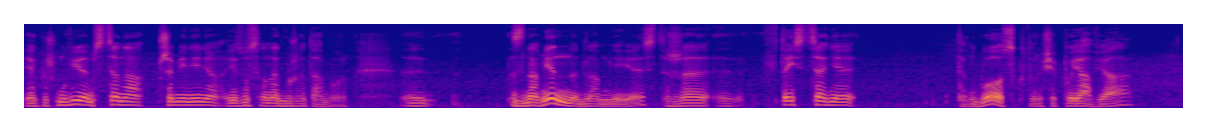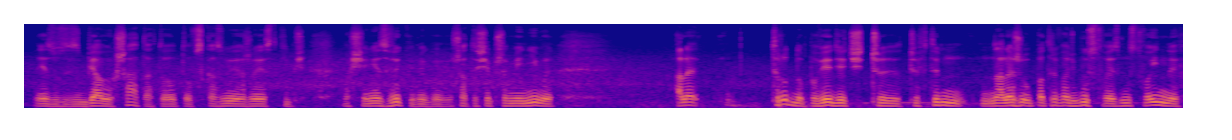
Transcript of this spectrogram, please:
jak już mówiłem, scena przemienienia Jezusa na górze Tabor. Y, Znamienne dla mnie jest, że y, w tej scenie ten głos, który się pojawia, Jezus jest w białych szatach, to, to wskazuje, że jest kimś właśnie niezwykłym, jego szaty się przemieniły, ale trudno powiedzieć, czy, czy w tym należy upatrywać bóstwo. Jest mnóstwo innych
